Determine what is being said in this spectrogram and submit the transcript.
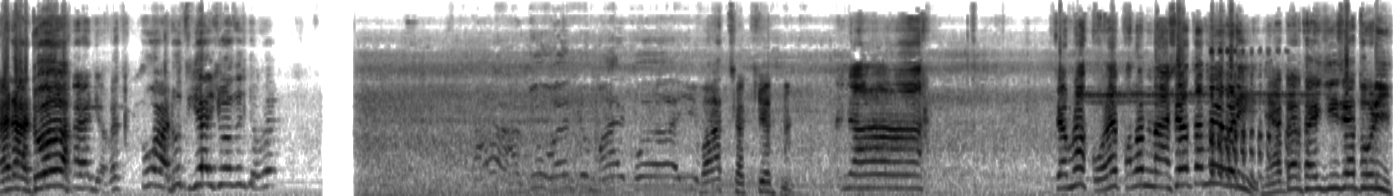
હેડ હવે. તું આડું થયા છો તો જ હવે. વાત શક્ય જ નહીં તેમના કોળે પલન નાખ્યો તમે વળી મેટર થઈ ગઈ છે થોડી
